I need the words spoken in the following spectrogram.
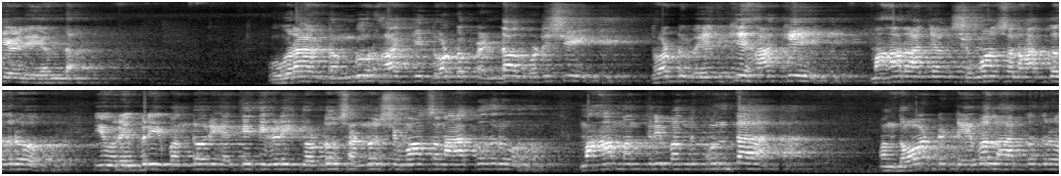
ಕೇಳಿ ಅಂದ ಊರಾಗ ಡಂಗೂರ್ ಹಾಕಿ ದೊಡ್ಡ ಪೆಂಡಾಲ್ ಹೊಡಿಸಿ, ದೊಡ್ಡ ವೇದಿಕೆ ಹಾಕಿ ಮಹಾರಾಜ ಸಿಂಹಾಸನ ಹಾಕಿದ್ರು. ಇವರಿಬ್ಬರಿಗೆ ಬಂದವ್ರಿಗೆ ಅತಿಥಿಗಳಿಗೆ ದೊಡ್ಡ ಸಣ್ಣ ಸಿಂಹಾಸನ ಹಾಕಿದ್ರು. ಮಹಾಮಂತ್ರಿ ಬಂದು ಕುಂತ ಒಂದು ದೊಡ್ಡ ಟೇಬಲ್ ಹಾಕಿದ್ರು.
